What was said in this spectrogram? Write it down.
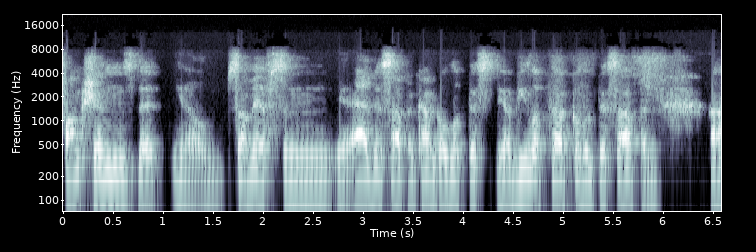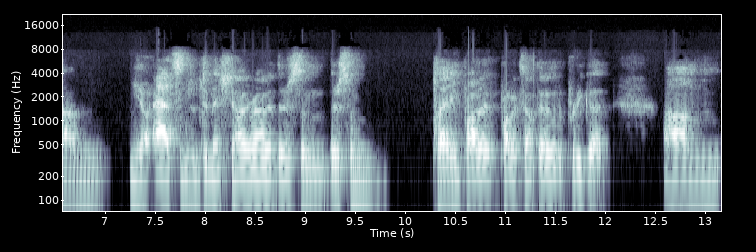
functions that, you know, some ifs and you know, add this up and kind of go look this, you know, V looked up, go look this up and, um, you know, add some dimensionality around it. There's some, there's some planning product products out there that are pretty good. Um,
